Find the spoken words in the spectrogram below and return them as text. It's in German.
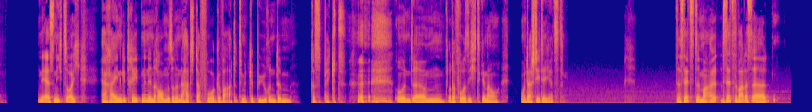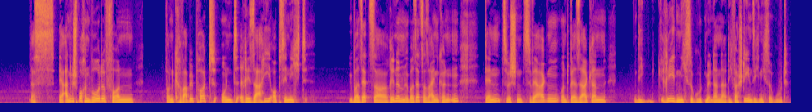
Und er ist nicht zu euch hereingetreten in den Raum, sondern er hat davor gewartet mit gebührendem Respekt und ähm, oder Vorsicht, genau. Und da steht er jetzt. Das letzte Mal, das letzte war, dass er, dass er angesprochen wurde von von Quabbelpot und Rezahi, ob sie nicht Übersetzerinnen und Übersetzer sein könnten, denn zwischen Zwergen und Berserkern, die reden nicht so gut miteinander, die verstehen sich nicht so gut.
